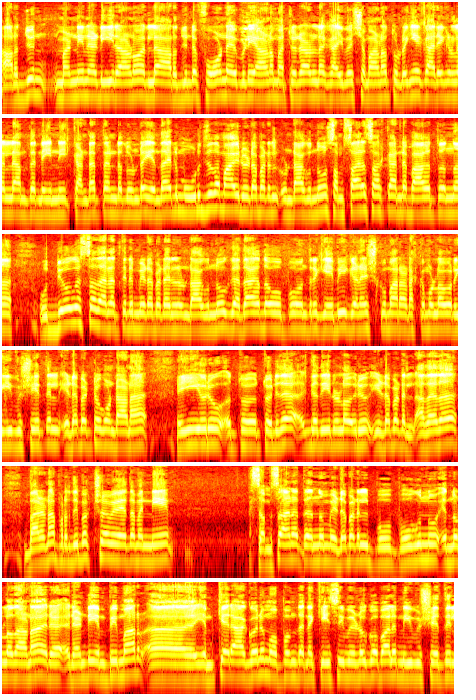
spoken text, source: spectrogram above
അർജുൻ മണ്ണിനടിയിലാണോ അല്ല അർജുന്റെ ഫോൺ എവിടെയാണോ മറ്റൊരാളുടെ കൈവശമാണോ തുടങ്ങിയ കാര്യങ്ങളെല്ലാം തന്നെ ഇനി കണ്ടെത്തേണ്ടതുണ്ട്. എന്തായാലും ഊർജിതമായ ഒരു ഇടപെടൽ ഉണ്ടാകുന്നു. സംസ്ഥാന സർക്കാരിന്റെ ഭാഗത്തുനിന്ന് ഉദ്യോഗസ്ഥ തലത്തിലും ഇടപെടൽ ഉണ്ടാകുന്നു. ഗതാഗത വകുപ്പ് മന്ത്രി കെ ബി ഗണേഷ് കുമാർ അടക്കമുള്ളവർ ഈ വിഷയത്തിൽ ഇടപെട്ടുകൊണ്ടാണ് ഈ ഒരു ത്വ- ത്വരിതഗതിയിലുള്ള ഒരു ഇടപെടൽ. അതായത് ഭരണ പ്രതിപക്ഷ ഭേദമന്യേ സംസ്ഥാനത്ത് നിന്നും ഇടപെടൽ പോകുന്നു എന്നുള്ളതാണ് രണ്ട് എം പിമാർ എം കെ രാഘവനും ഒപ്പം തന്നെ കെ സി വേണുഗോപാലും ഈ വിഷയത്തിൽ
